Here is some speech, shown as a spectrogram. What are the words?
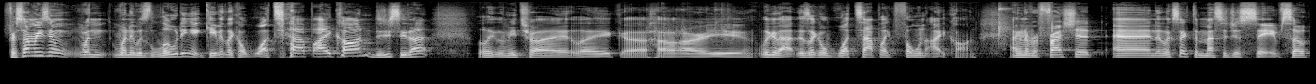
for some reason when when it was loading it gave it like a WhatsApp icon. Did you see that? Like let me try like uh, how are you? Look at that. There's like a WhatsApp like phone icon. I'm to refresh it and it looks like the message is saved. So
